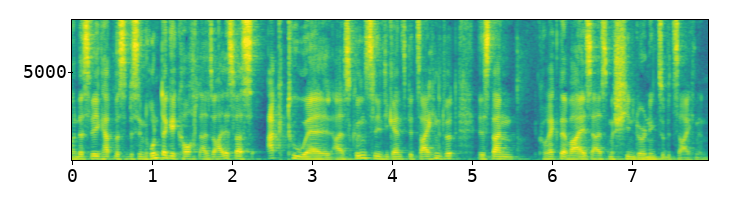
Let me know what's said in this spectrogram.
Und deswegen hat man es ein bisschen runtergekocht. Also alles, was aktuell als künstliche Intelligenz bezeichnet wird, ist dann korrekterweise als Machine Learning zu bezeichnen.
